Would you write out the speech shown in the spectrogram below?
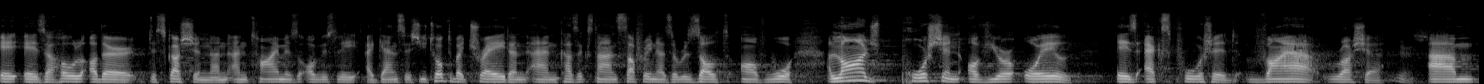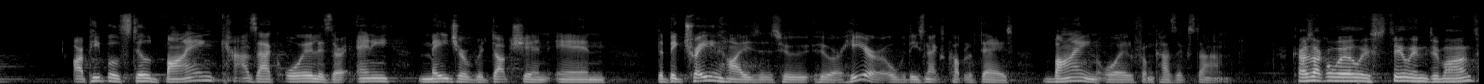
is a whole other discussion, and, and, time is obviously against us. You talked about trade and, and Kazakhstan suffering as a result of war. A large portion of your oil is exported via Russia. Yes. Um, are people still buying Kazakh oil? Is there any major reduction in the big trading houses who, who are here over these next couple of days buying oil from Kazakhstan? Kazakh oil is still in demand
